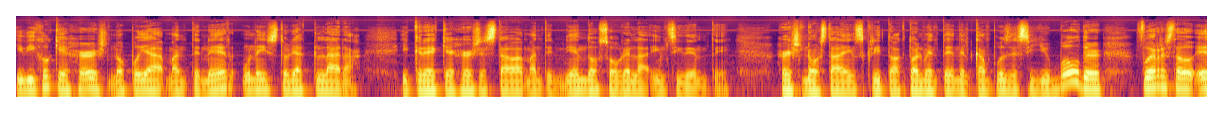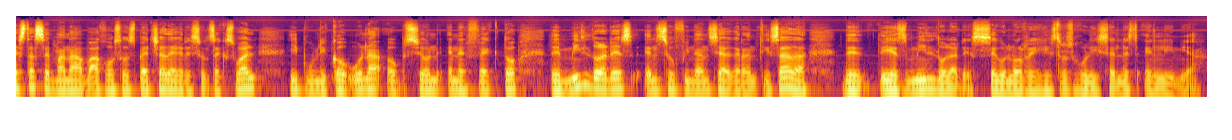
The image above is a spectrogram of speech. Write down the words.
y dijo que Hirsch no podía mantener una historia clara y cree que Hirsch estaba manteniendo sobre el incidente. Hirsch no está inscrito actualmente en el campus de CU Boulder, fue arrestado esta semana bajo sospecha de agresión sexual y publicó una opción en efecto de mil dólares en su financia garantizada de 10 mil dólares, según los registros judiciales en línea.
